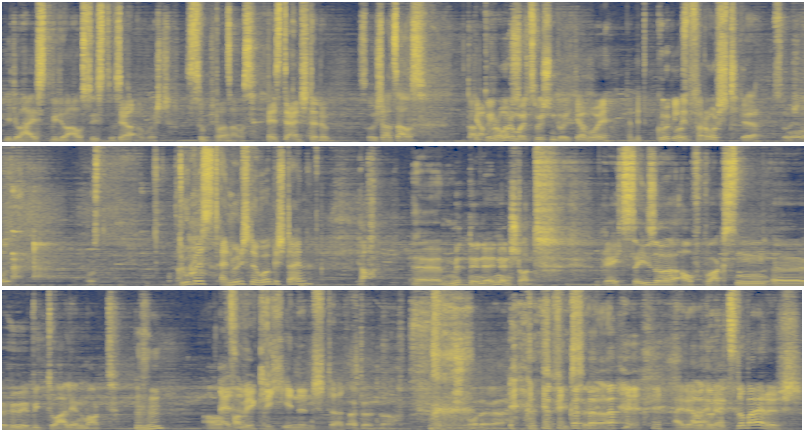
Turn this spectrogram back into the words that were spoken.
Wie du heißt, wie du aussiehst, das ja. ist mir wurscht. Super. So aus. Beste Einstellung. So schaut's aus. Dann ja, trinken wir mal zwischendurch. Jawohl, damit Gurgel nicht verroscht. Ja, so Prost. Prost. Du bist ein Münchner Urgestein? Ja, äh, mitten in der Innenstadt. Rechts der Isar, aufgewachsen, äh, Höhe Viktualienmarkt. Mhm. Also wirklich Innenstadt. Also, da, Schnodderer. eine, Aber du redest nur bayerisch.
